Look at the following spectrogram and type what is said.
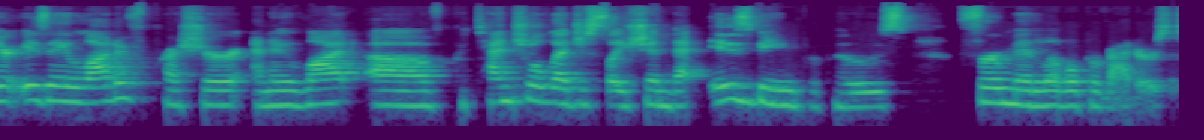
there is a lot of pressure and a lot of potential legislation that is being proposed for mid level providers.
